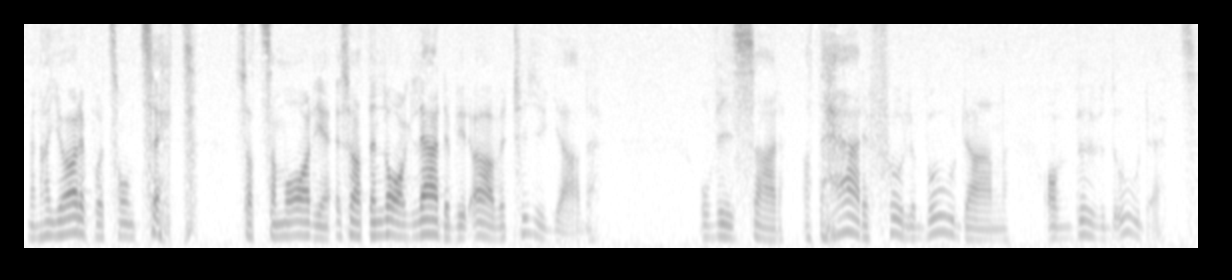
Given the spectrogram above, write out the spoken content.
Men han gör det på ett sådant sätt så att, Samarien, så att den laglärde blir övertygad och visar att det här är fullbordan av budordet.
